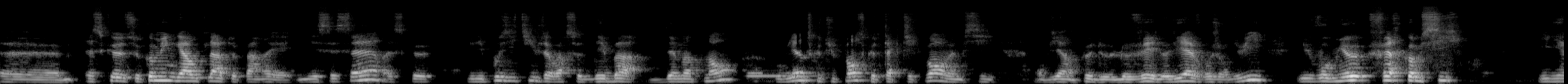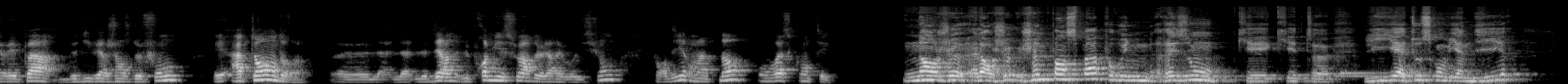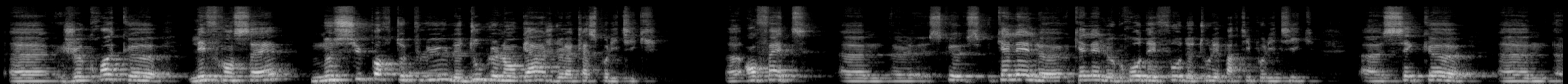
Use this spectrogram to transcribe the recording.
Euh, est-ce que ce coming out-là te paraît nécessaire? Est-ce qu'il est positif d'avoir ce débat dès maintenant? Ou bien est-ce que tu penses que tactiquement, même si on vient un peu de lever le lièvre aujourd'hui, il vaut mieux faire comme si il n'y avait pas de divergence de fond et attendre euh, le, premier soir de la Révolution pour dire maintenant on va se compter non, je, alors je, ne pense pas pour une raison qui est, euh, liée à tout ce qu'on vient de dire. Euh, je crois que les Français ne supportent plus le double langage de la classe politique. En fait, quel est le gros défaut de tous les partis politiques? C'est que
